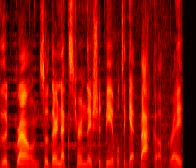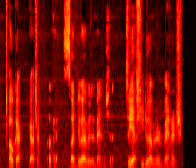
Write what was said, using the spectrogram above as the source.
the ground. So their next turn they should be able to get back up, right? Okay, gotcha. Okay. So I do have an advantage then. So yes, you do have an advantage.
